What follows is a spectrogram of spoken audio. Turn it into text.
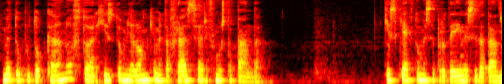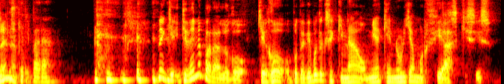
Με το που το κάνω αυτό, αρχίζει το μυαλό μου και μεταφράζει σε αριθμούς τα πάντα. Και σκέφτομαι σε πρωτενε, υδατάνθρακε Ναι, ναι. και λιπαρά. ναι, και, και δεν είναι παράλογο. Και εγώ, οποτεδήποτε ξεκινάω μια καινούργια μορφή άσκησης,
